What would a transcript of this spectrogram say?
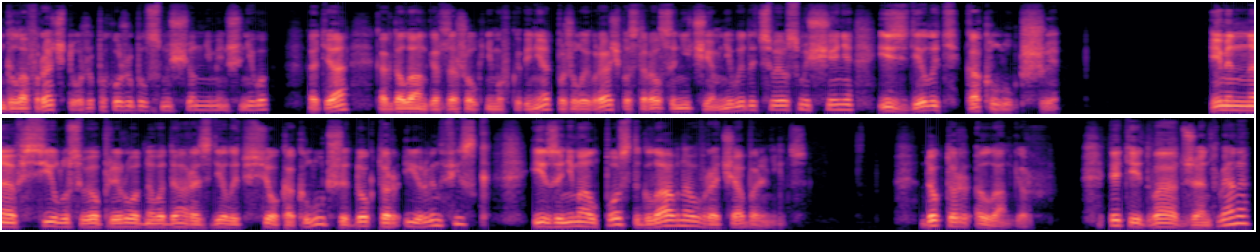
Главврач тоже, похоже, был смущен не меньше него. Хотя, когда Лангер зашел к нему в кабинет, пожилой врач постарался ничем не выдать своего смущения и сделать как лучше. Именно в силу своего природного дара сделать все как лучше доктор Ирвин Фиск и занимал пост главного врача больницы доктор Лангер. Эти два джентльмена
